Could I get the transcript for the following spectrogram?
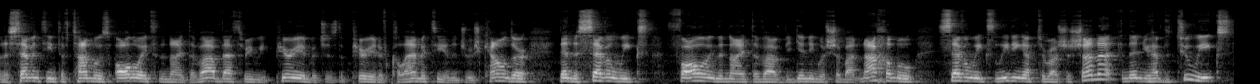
on the 17th of Tammuz all the way to the 9th of Av, that three week period, which is the period of calamity in the Jewish calendar. Then the seven weeks following the 9th of Av, beginning with Shabbat Nachamu, seven weeks leading up to Rosh Hashanah, and then you have the two weeks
